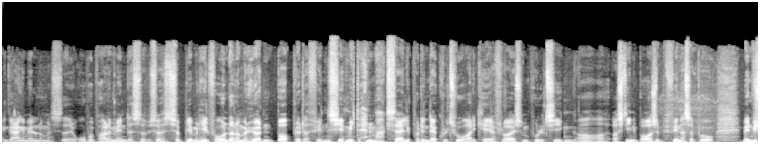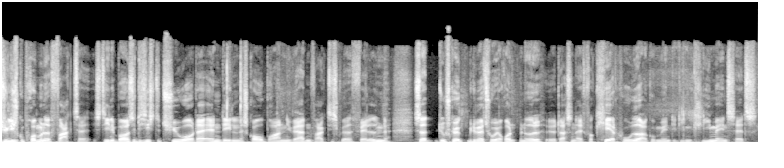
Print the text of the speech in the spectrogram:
En gang imellem, når man sidder i Europaparlamentet, så, så, så bliver man helt forundret, når man hører den boble, der findes hjemme i Danmark, særligt på den der kulturradikale fløj, som politikken og, og, og Stine Bosse befinder sig på. Men hvis vi lige skulle prøve med noget fakta. Stine Bosse, de sidste 20 år, der er andelen af skovbranden i verden faktisk været faldende. Så du skal jo ikke blive med at tage rundt med noget, øh, der er sådan et forkert hovedargument i din klimaindsats.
